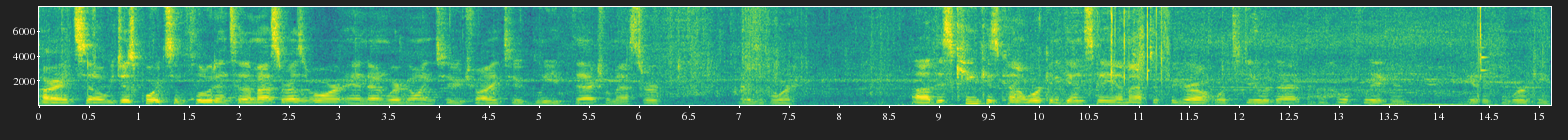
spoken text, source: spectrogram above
Alright, so we just poured some fluid into the master reservoir and then we're going to try to bleed the actual master reservoir. Uh, this kink is kind of working against me. I'm going to have to figure out what to do with that. Uh, hopefully I can get it working.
